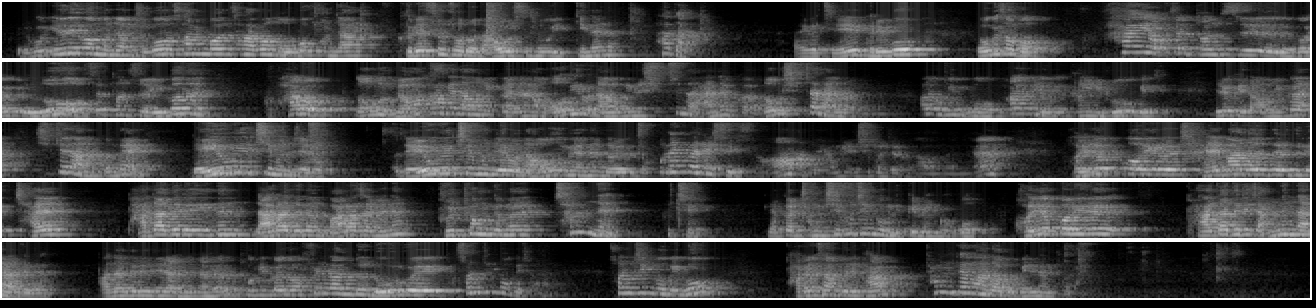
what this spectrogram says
그리고 1, 2번 문장 주고 3번, 4번, 5번 문장 글의 순서로 나올 수도 있기는 하다. 알겠지? 그리고 여기서 뭐 하이 업센턴스, 뭐 여기 로우 업센턴스 이거는 바로 너무 명확하게 나오니까는 어휘로 나오기는 쉽지는 않을 거야. 너무 쉽잖아 그러면. 아 여기 뭐 하이는 여기 당연히 로우겠지. 이렇게 나오니까 쉽지는 않을 건데 내용일치 문제로 내용일치 문제로 나오면은 너희들 조금 헷갈릴 수 있어. 내용일치 문제로 나오면은 권력거리를 잘 받아들이 잘 받아들이는 나라들은 말하자면은 불평등을 참는, 그치? 약간 정치 후진국 느낌인 거고 권력거리를 받아들이지 않는 나라들은 받아들이지 않는 나라는 보니까는 핀란드, 노르웨이 선진국이잖아. 선진국이고 다른 사람들이 다 평등하다고 믿는 거야.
